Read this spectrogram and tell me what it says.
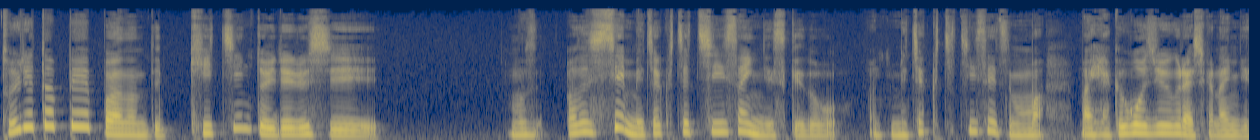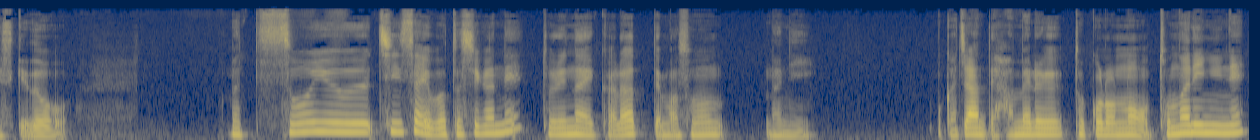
トイレットペーパーなんてきちんと入れるしもう私線めちゃくちゃ小さいんですけどめちゃくちゃ小さいやつも、まあ、まあ150ぐらいしかないんですけど、まあ、そういう小さい私がね取れないからって、まあ、その何ガチャンってはめるところの隣にね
